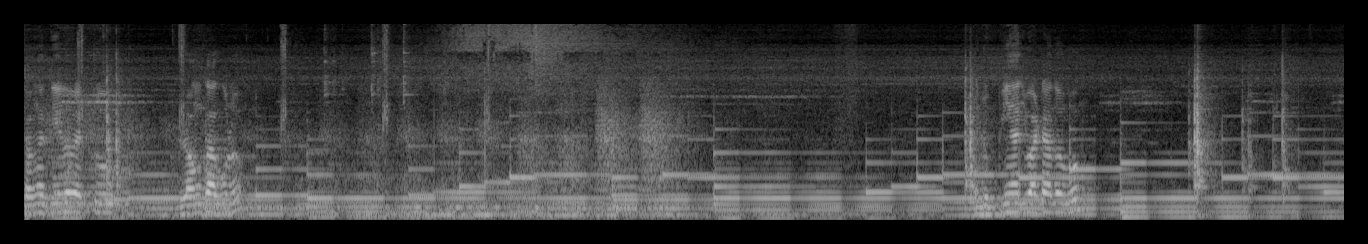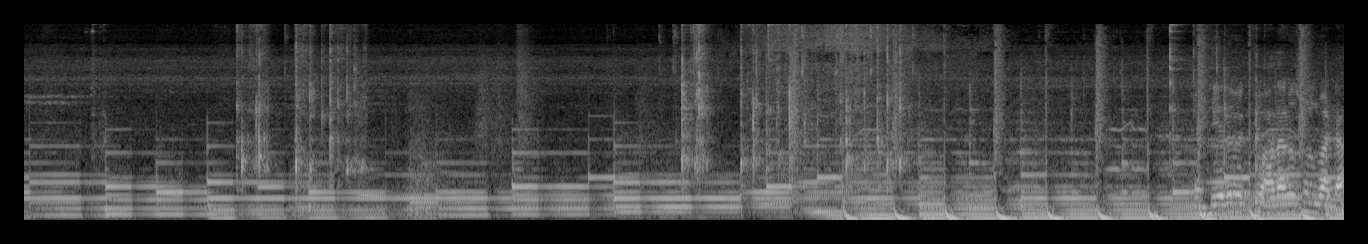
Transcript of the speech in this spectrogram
সঙ্গে দিয়ে দেবো একটু লঙ্কা গুঁড়ো। একটু পেঁয়াজ বাটা দেবো। দিয়ে দেবো একটু আদা রসুন বাটা।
